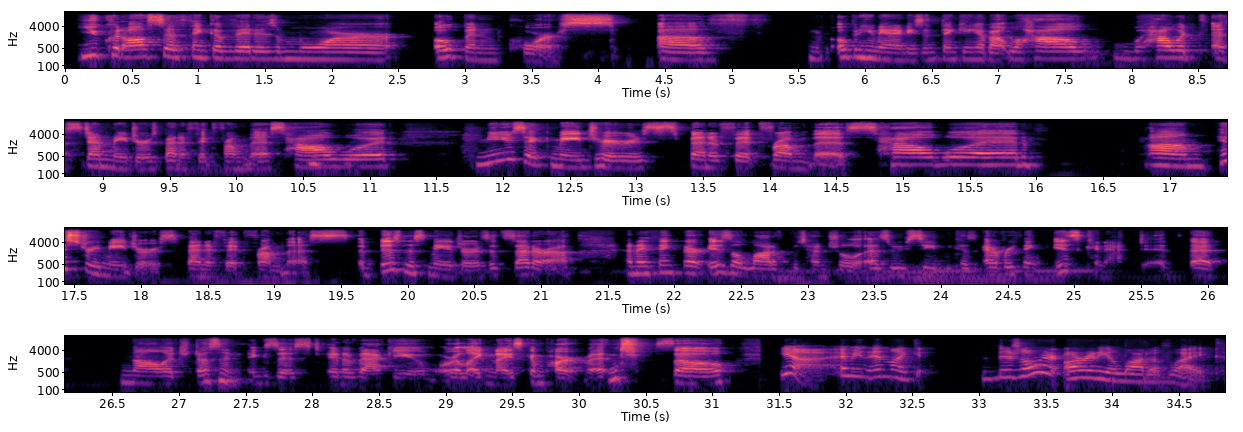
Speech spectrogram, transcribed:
you could also think of it as a more open course of open humanities and thinking about well how how would a STEM majors benefit from this? How mm-hmm. would music majors benefit from this? How would um, history majors benefit from this, uh, business majors, etc. And I think there is a lot of potential as we've seen because everything is connected. That knowledge doesn't exist in a vacuum or like nice compartment. So yeah, I mean, and like there's already a lot of like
